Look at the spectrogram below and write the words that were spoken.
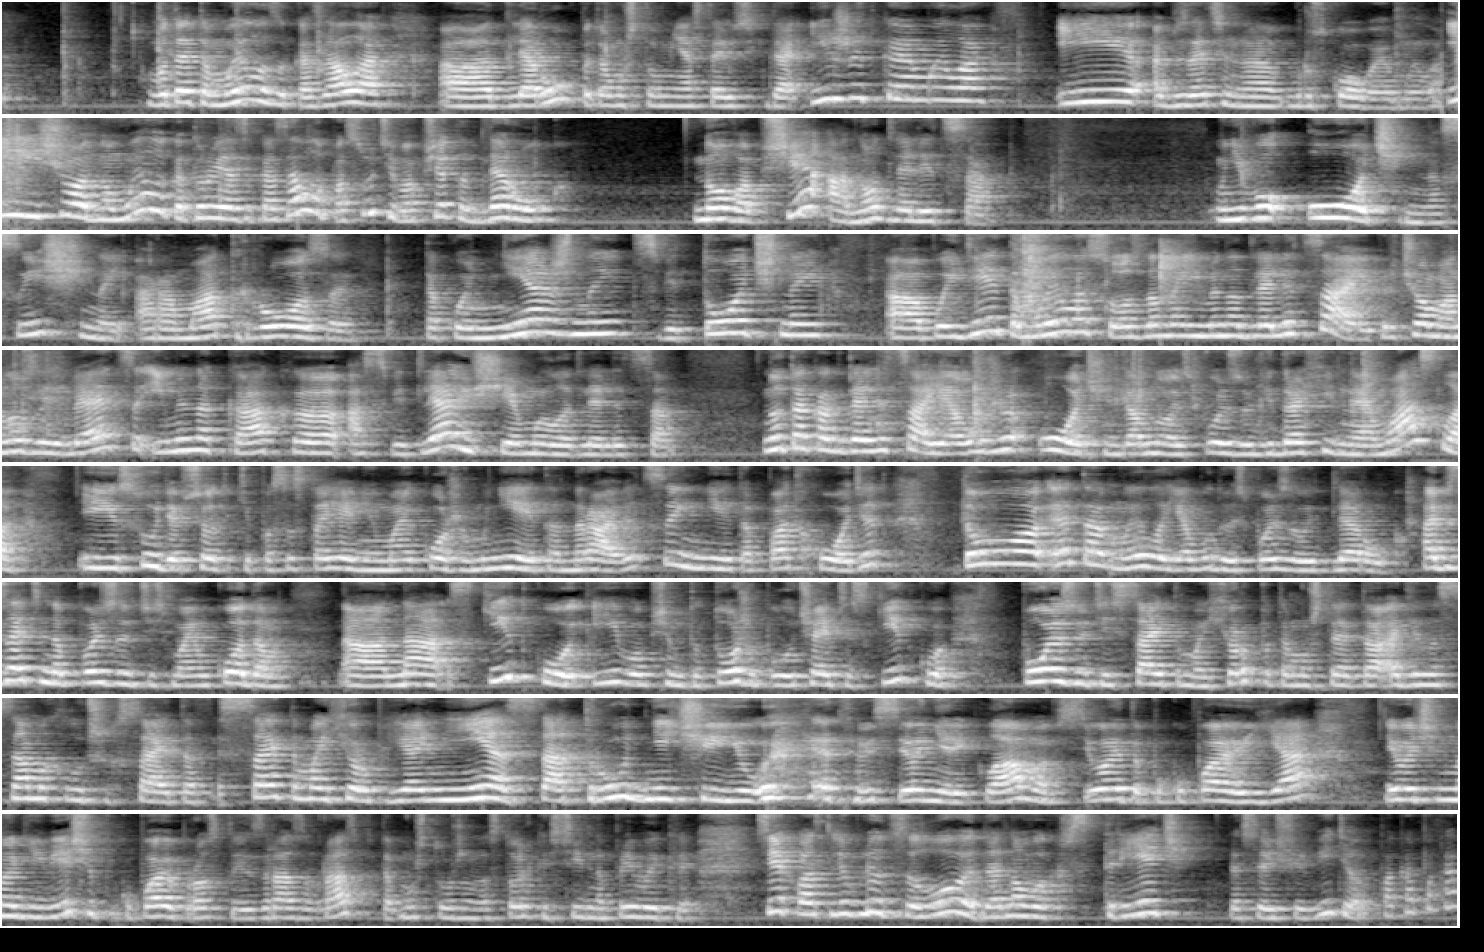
Вот это мыло заказала а, для рук, потому что у меня стоит всегда и жидкое мыло, и обязательно брусковое мыло. И еще одно мыло, которое я заказала, по сути, вообще-то для рук, но вообще оно для лица. У него очень насыщенный аромат розы такой нежный, цветочный. А, по идее, это мыло создано именно для лица, и причем оно заявляется именно как э, осветляющее мыло для лица. Но так как для лица я уже очень давно использую гидрофильное масло, и судя все-таки по состоянию моей кожи, мне это нравится и мне это подходит, то это мыло я буду использовать для рук. Обязательно пользуйтесь моим кодом а, на скидку и, в общем-то, тоже получайте скидку. Пользуйтесь сайтом iHerb, потому что это один из самых лучших сайтов. С сайтом iHerb я не сотрудничаю, это все не реклама, все это покупаю я. И очень многие вещи покупаю просто из раза в раз, потому что уже настолько сильно привыкли. Всех вас люблю, целую, до новых встреч, до следующего видео, пока-пока!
